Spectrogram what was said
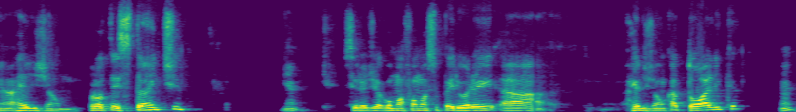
a religião protestante né, seria de alguma forma superior à religião católica, né,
